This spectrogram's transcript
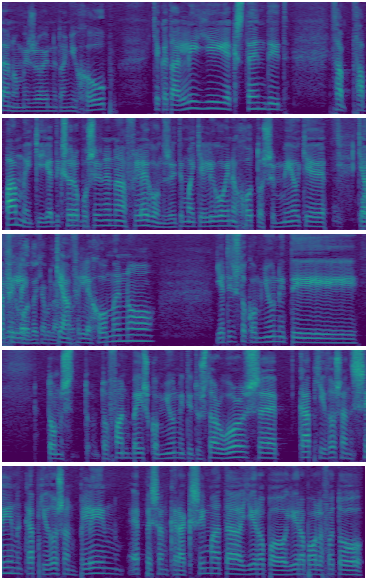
77 νομίζω είναι το New Hope και καταλήγει extended. Θα, θα πάμε εκεί γιατί ξέρω πως είναι ένα φλέγον ζήτημα και λίγο είναι hot το σημείο και, και, Πολύ αμφιλε- hot, όχι απλά και hot. αμφιλεχόμενο γιατί στο community, τον, σ- το, το fan base community του Star Wars ε, κάποιοι δώσαν συν, κάποιοι δώσαν πλην, έπεσαν κραξίματα γύρω από, γύρω από όλο αυτό το,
